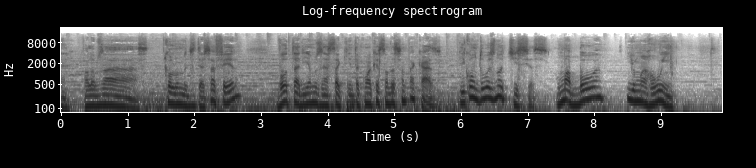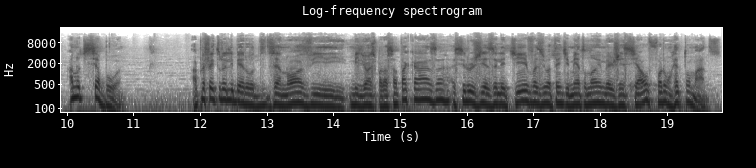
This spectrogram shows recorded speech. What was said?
falamos na coluna de terça-feira, voltaríamos nesta quinta com a questão da Santa Casa. E com duas notícias, uma boa e uma ruim. A notícia boa. A prefeitura liberou 19 milhões para a Santa Casa, as cirurgias eletivas e o atendimento não emergencial foram retomados.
